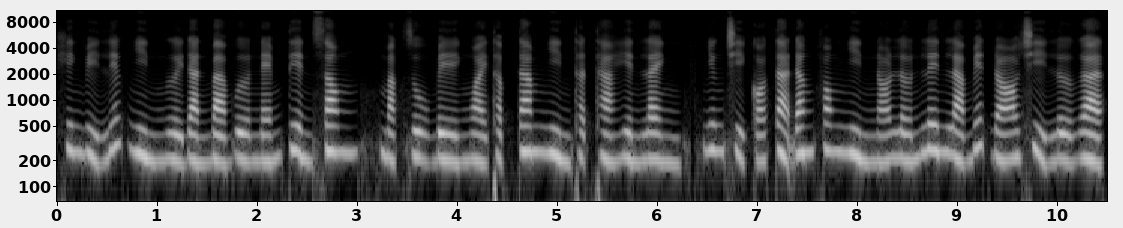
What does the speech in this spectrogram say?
khinh bỉ liếc nhìn người đàn bà vừa ném tiền xong, Mặc dù bề ngoài thập tam nhìn thật thà hiền lành, nhưng chỉ có tả Đăng Phong nhìn nó lớn lên là biết đó chỉ lừa gạt.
